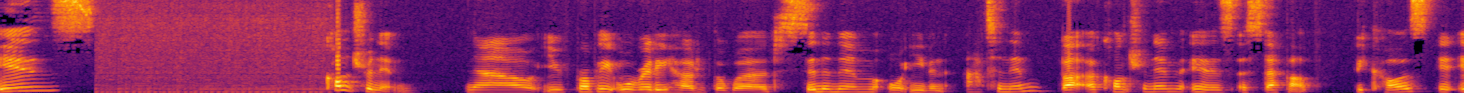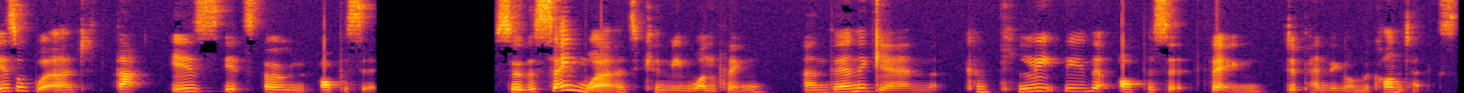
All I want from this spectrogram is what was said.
is contronym. Now, you've probably already heard of the word synonym or even antonym, but a contronym is a step up because it is a word that is its own opposite. So the same word can mean one thing, and then again, completely the opposite thing depending on the context.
